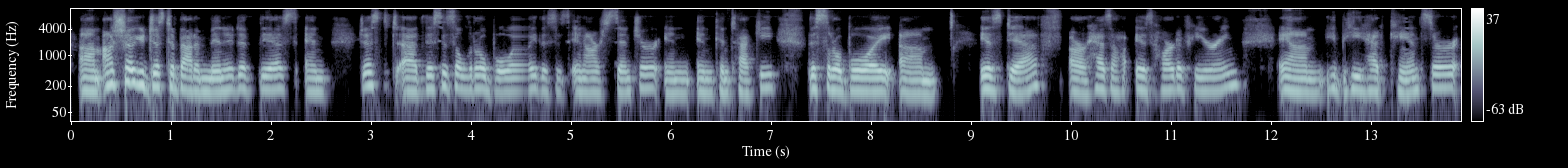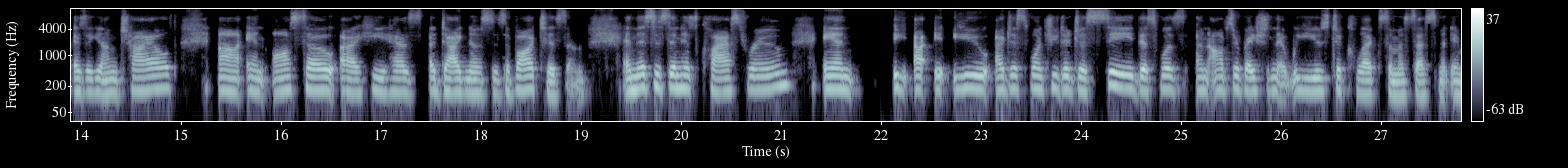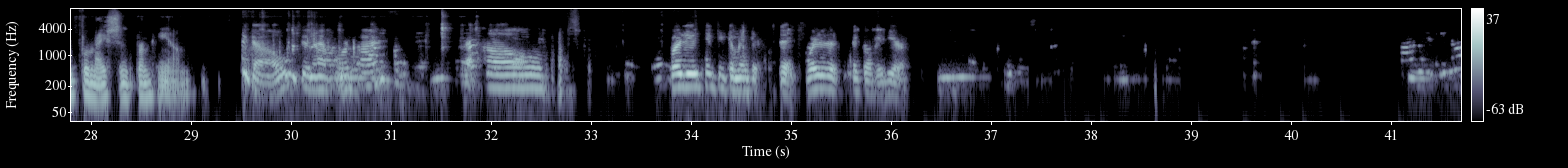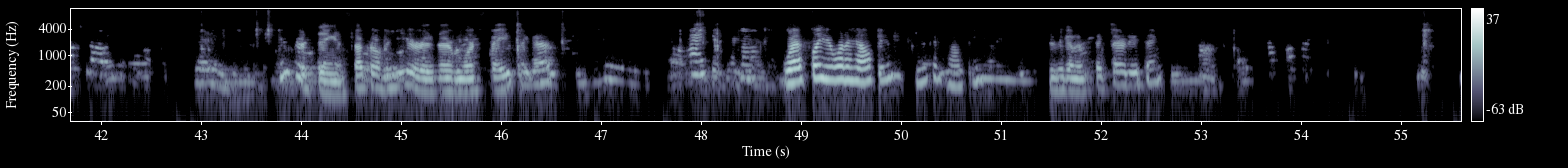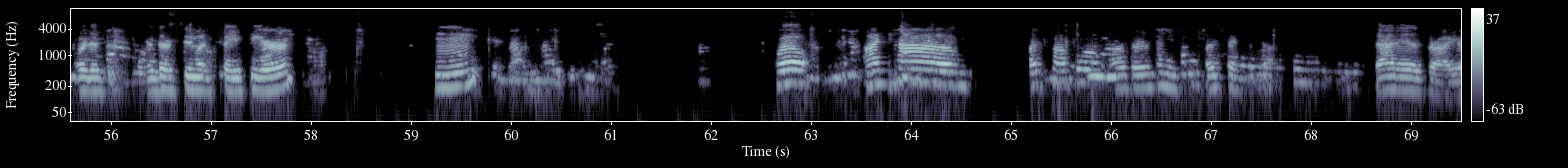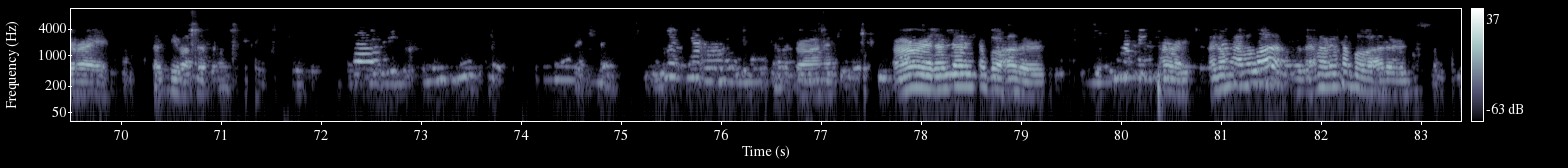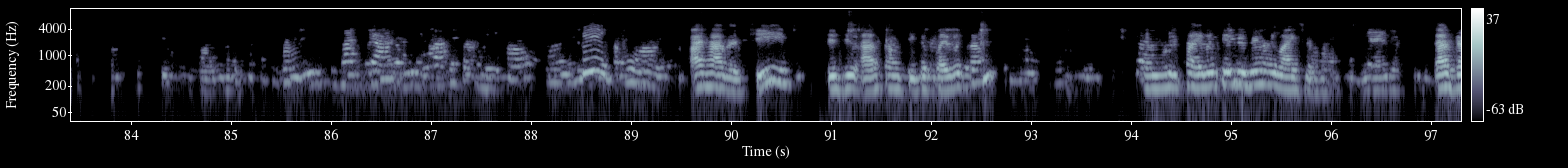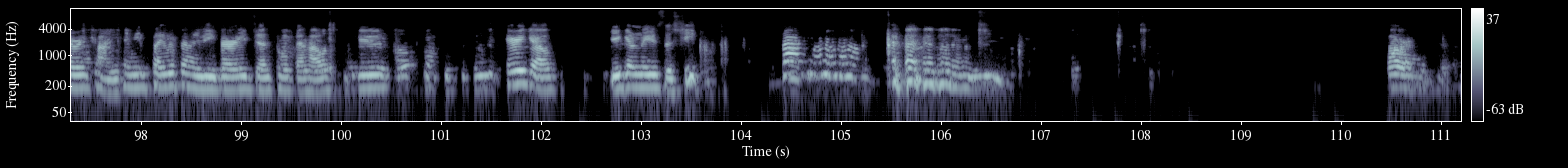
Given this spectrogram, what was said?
Um, I'll show you just about a minute of this and just uh, this is a little boy. This is in our center in, in Kentucky. This little boy um, is deaf or has a is hard of hearing and he, he had cancer as a young child uh, and also uh, he has a diagnosis of autism and this is in his classroom and I, it, you, I just want you to just see this was an observation that we used to collect some assessment information from him. Go. Gonna have more time. Oh. Where do you think you can make it stick? Where did it stick over here? Interesting. It's stuck over here. Is there more space, I guess? Wesley, you wanna help him? You can help him. Is it gonna stick there, do you think? Or does, is there too much space here? Hmm. Well, I have a couple of others. Let's this out. That is right, you're right. Let's see about this one. All right, I've got a couple of others. All right, I don't have a lot of, those. I have a couple of others. I have a sheep. Did you ask him if he could play with them? Can he play with you? He really likes them. That's very kind. Can you play with them and be very gentle with the house, dude? Here you go. You're gonna use the sheep. All right,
